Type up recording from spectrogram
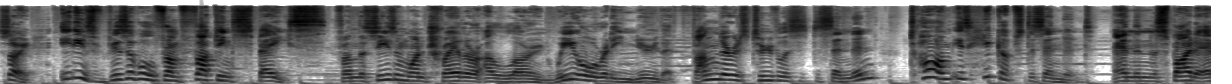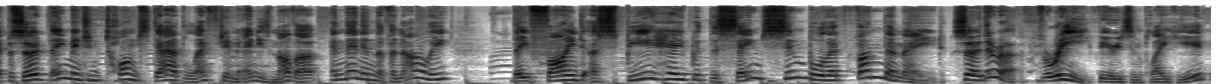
So, it is visible from fucking space. From the season 1 trailer alone, we already knew that Thunder is Toothless' descendant, Tom is Hiccup's descendant. And in the Spider episode, they mentioned Tom's dad left him and his mother, and then in the finale, they find a spearhead with the same symbol that Thunder made. So there are three theories in play here.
